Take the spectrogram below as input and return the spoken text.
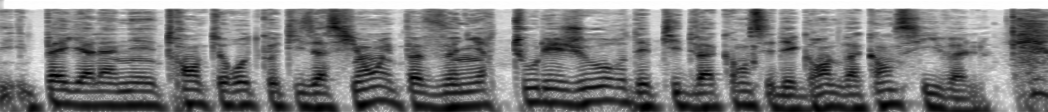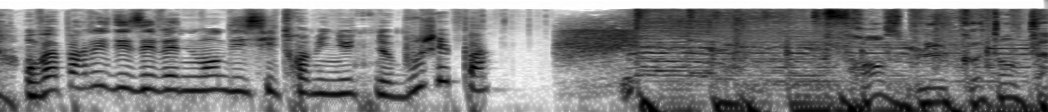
il paye à l'année 30 euros de cotisation. Ils peuvent venir tous les jours, des petites vacances et des grandes vacances s'ils veulent. On va parler des événements d'ici trois minutes. Ne bougez pas. France Bleu Cotentin.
